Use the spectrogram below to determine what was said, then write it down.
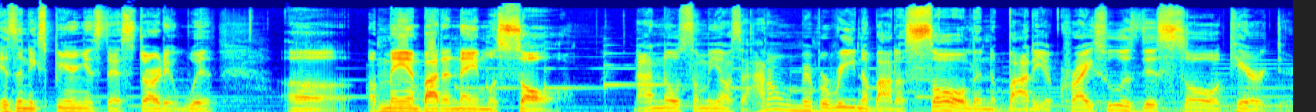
is an experience that started with uh, a man by the name of Saul. Now, I know some of y'all say, I don't remember reading about a Saul in the body of Christ. Who is this Saul character?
